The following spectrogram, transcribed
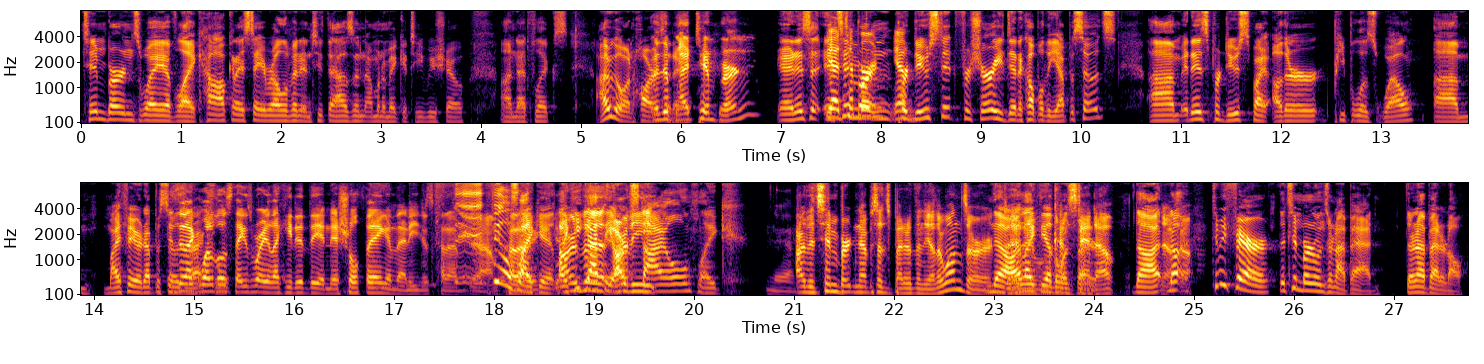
Tim Burton's way of like how can I stay relevant in 2000? I'm going to make a TV show on Netflix. I'm going hard Is it today. by Tim Burton? Yeah, it is. It's Yeah, Tim, Tim Burton, Burton, yep. produced it for sure. He did a couple of the episodes. Um, it is produced by other people as well. Um, my favorite episode Is it like one of those things where he like he did the initial thing and then he just kind of It feels like it. Like Are he got the- the art the- style. Like Yeah. Are the Tim Burton episodes better than the other ones, or No, I like the other ones stand better. out? No, No, no. okay. To be fair, the Tim Burton ones are not bad. They're not bad at all.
